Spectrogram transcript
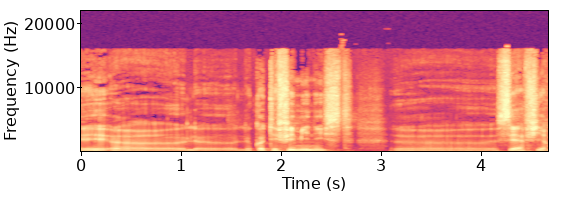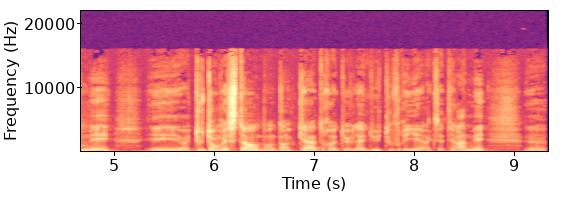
et le, côté féministe euh, s'est affirmé, et, euh, tout en restant dans, le cadre de la lutte ouvrière, etc. Mais euh,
